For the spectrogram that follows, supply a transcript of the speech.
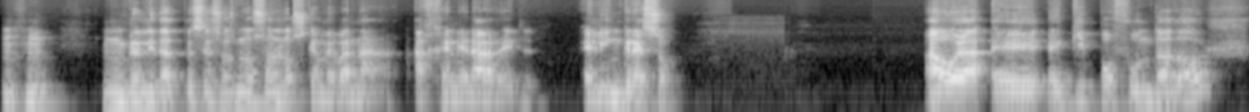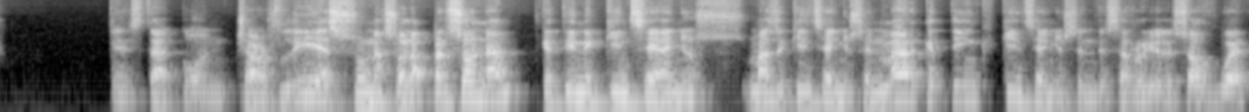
En realidad, pues esos no son los que me van a, a generar el, el ingreso. Ahora, eh, equipo fundador está con Charles Lee, es una sola persona que tiene 15 años, más de 15 años en marketing, 15 años en desarrollo de software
